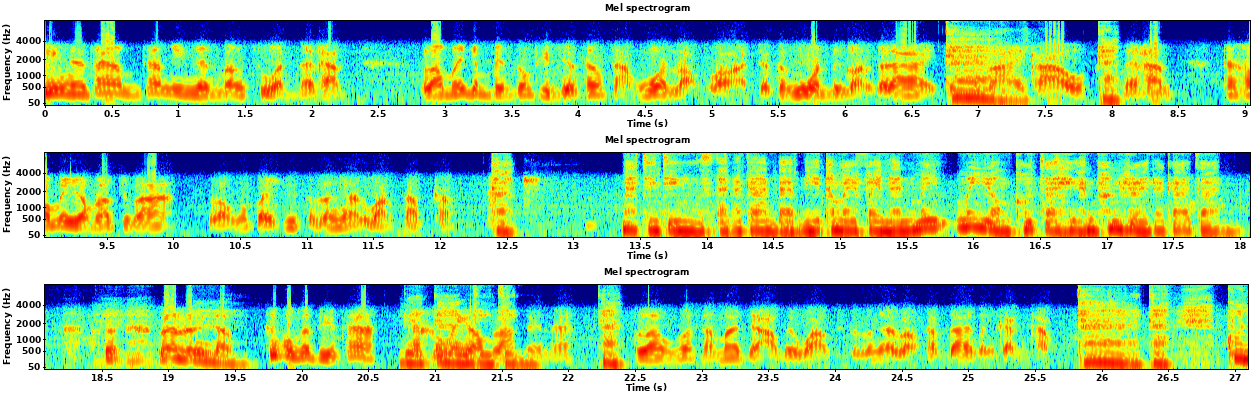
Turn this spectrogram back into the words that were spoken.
ริงๆนะถ้าถ้ามีเงินบางส่วนนะครับ เราไม่จำเป็นต้องทีเดียวทั้งสามงวดหรอก เราอาจจะสักงวดหนึ่งก่อนก็ได้เป็นค่ะชำระให้เขาค่ะนะครับ ถ้าเขาไม่ยอมรับชำระเราก็ไปที่สำนักงานวางทรัพย์ครับค่ะแม่จริง ๆ สถานการณ์แบบนี้ทำไมไฟแนนซ์ไม่ไม่ยอมเข้าใจกันบ้างเลยนะคะอาจารย์ นั่นเลยครับ คือปกติถ้าเหลือถ้าเขาไม่ยอมรับเกินจริงๆเนี่ยนะค่ะเราก็สามารถจะเอาไปวางที่สำนักงานวางทรัพย์ได้เหมือนกันครับ ค่ะค่ะ คุณ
